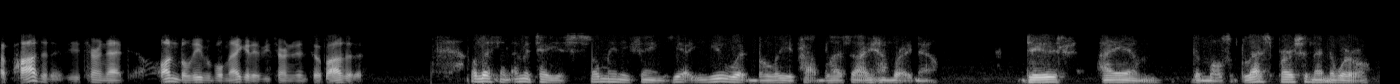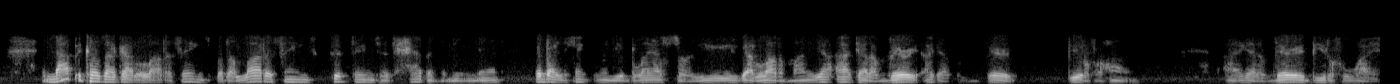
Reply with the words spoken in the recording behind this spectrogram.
a positive. You turned that unbelievable negative, you turned it into a positive. Well, listen, let me tell you so many things. Yeah, you wouldn't believe how blessed I am right now. Dude, I am the most blessed person in the world. Not because I got a lot of things, but a lot of things, good things have happened to me, man. Everybody think when you're blessed or you, you got a lot of money. Yeah, I got a very I got a very beautiful home. I got a very beautiful wife.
